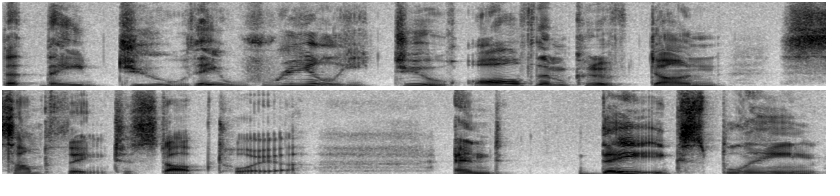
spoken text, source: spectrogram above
that they do. They really do. All of them could have done something to stop Toya. And they explain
